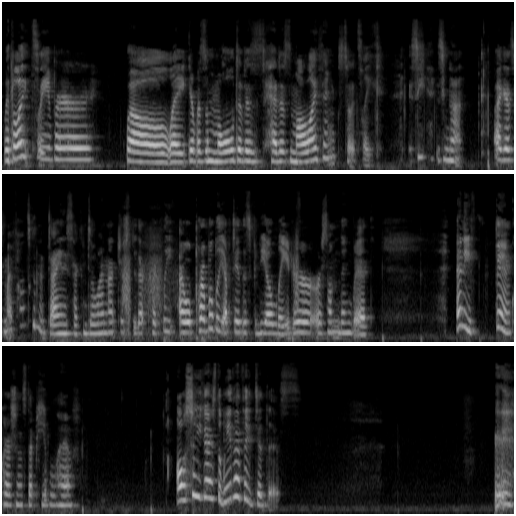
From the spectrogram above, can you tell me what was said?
with lightsaber. Well, like it was a mold of his head as Maul, I think. So it's like, is he? Is he not? I guess my phone's gonna die any second, so why not just do that quickly? I will probably update this video later or something with any fan questions that people have. Also, you guys, the way that they did this.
